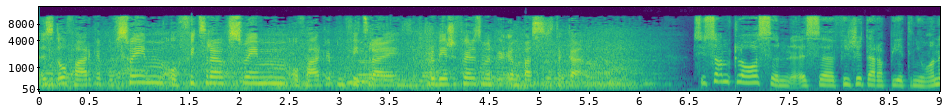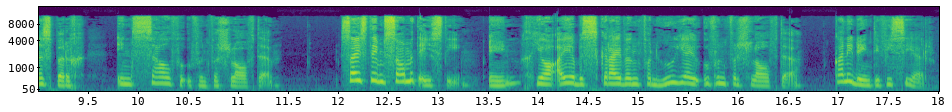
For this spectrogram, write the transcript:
is dit of hardloop of swem of fietsry of swem of hardloop en fietsry. Ek probeer soveel as moontlik inpas te kan. Susan Klasen is 'n fisioterapeut in Johannesburg en self 'n oefenverslaafde. Sy stem saam met Estie en gee haar eie beskrywing van hoe jy oefenverslaafde kan identifiseer.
